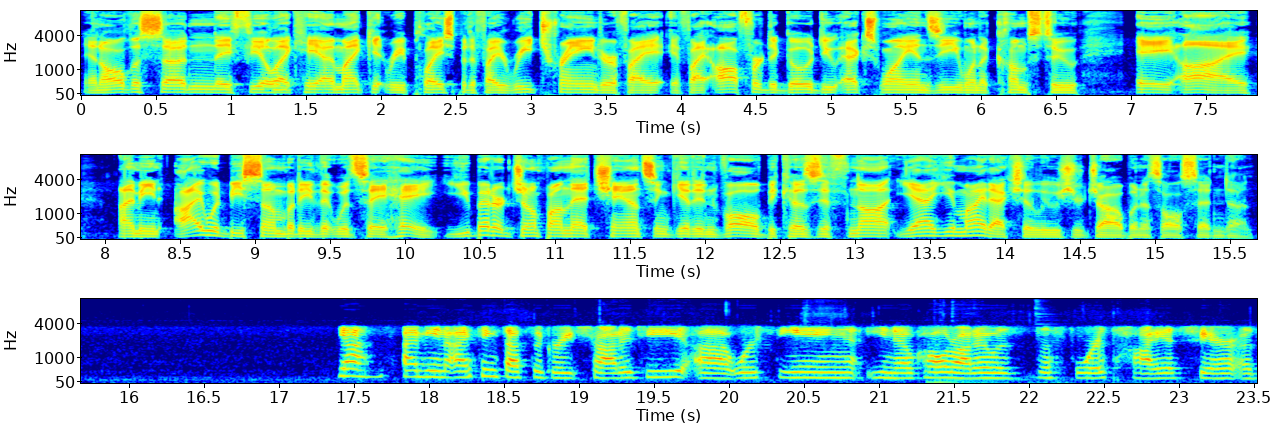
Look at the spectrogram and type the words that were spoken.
and all of a sudden they feel mm-hmm. like, hey, I might get replaced, but if I retrained or if I if I offered to go do X, Y, and Z when it comes to AI, I mean, I would be somebody that would say, hey, you better jump on that chance and get involved because if not, yeah, you might actually lose your job when it's all said and done. Yeah, I mean, I think that's a great strategy. Uh, we're seeing, you know, Colorado is the fourth highest share of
